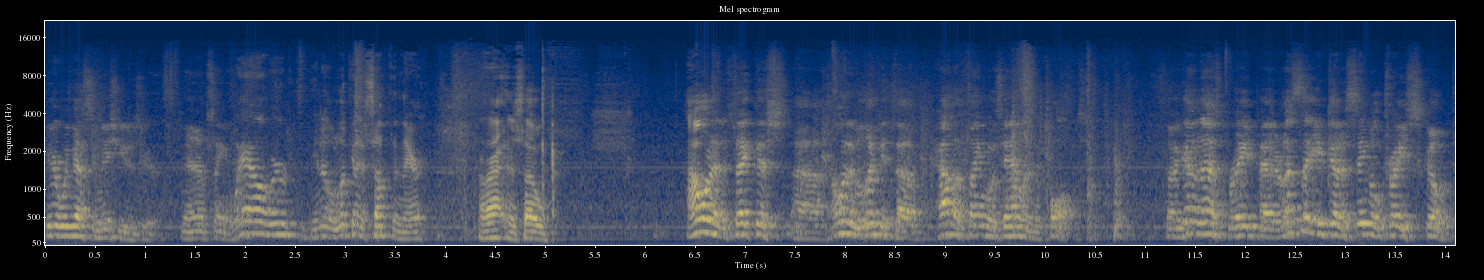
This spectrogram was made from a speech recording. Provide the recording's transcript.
here we got some issues here. And I'm saying, well, we're, you know, looking at something there. All right, and so I wanted to take this, uh, I wanted to look at the, how the thing was handling the faults. So I got a nice parade pattern. Let's say you've got a single trace scope.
